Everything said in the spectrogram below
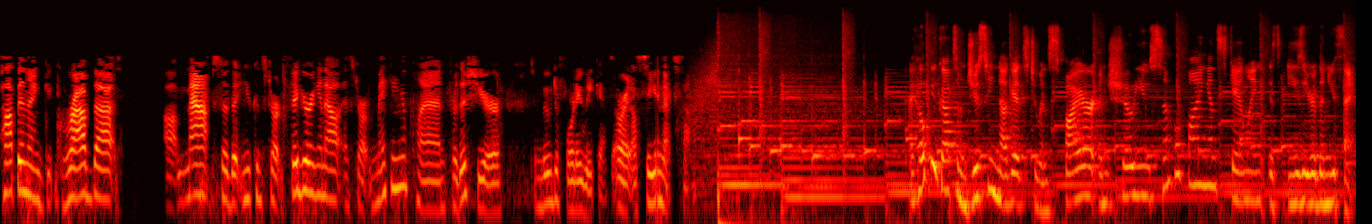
Pop in and get, grab that uh, map so that you can start figuring it out and start making a plan for this year to move to four day weekends. All right, I'll see you next time. I hope you got some juicy nuggets to inspire and show you simplifying and scaling is easier than you think.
